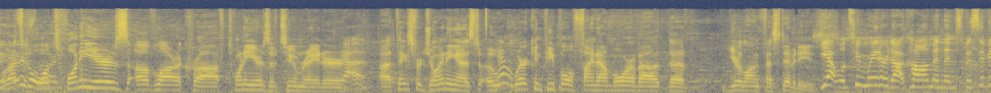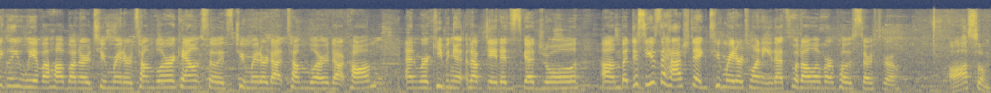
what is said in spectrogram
Well, that's cool. Well, 20 years of Lara Croft, 20 years of Tomb Raider. Yeah. Uh, thanks for joining us. Uh, Yeah. Where can people find out more about the year-long festivities? Yeah, well, TombRaider.com, and then specifically, we have a hub on our Tomb Raider Tumblr account, so it's TombRaider.tumblr.com, and we're keeping an updated schedule. Um, but just use the hashtag Tomb Raider 20. That's what all of our posts are through. Awesome.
